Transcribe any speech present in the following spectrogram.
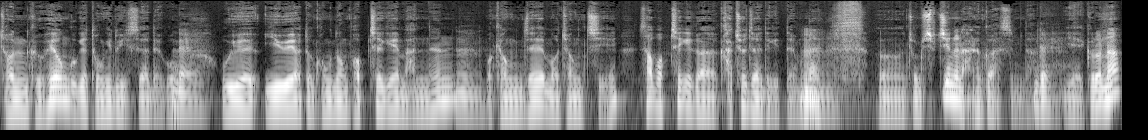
전 그 회원국의 동의도 있어야 되고 네. EU의, EU의 어떤 공동 법 체계에 맞는 음. 뭐 경제, 뭐 정치, 사법 체계가 갖춰져야 되기 때문에 음. 어, 좀 쉽지는 않을 것 같습니다. 네. 예. 그러나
